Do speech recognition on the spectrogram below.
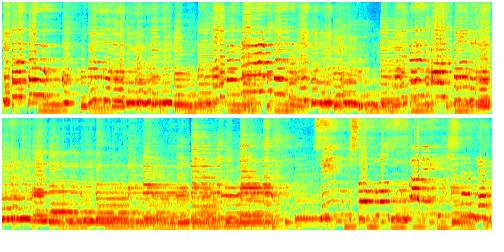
Do-do-do, do-do-do-do-do. Seems so close to and get.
